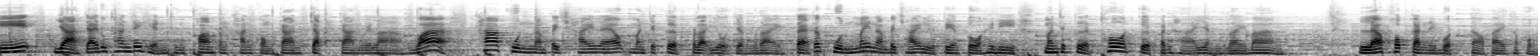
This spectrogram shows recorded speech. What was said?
นี้อยากให้ทุกท่านได้เห็นถึงความสำคัญของการจัดการเวลา ว่าถ้าคุณนำไปใช้แล้วมันจะเกิดประโยชน์อย่างไร แต่ถ้าคุณไม่นำไปใช้หรือเตรียมตัวให้ดี มันจะเกิดโทษเกิดปัญหาอย่างไรบ้าง แล้วพบกันในบทต่อไปครับผม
